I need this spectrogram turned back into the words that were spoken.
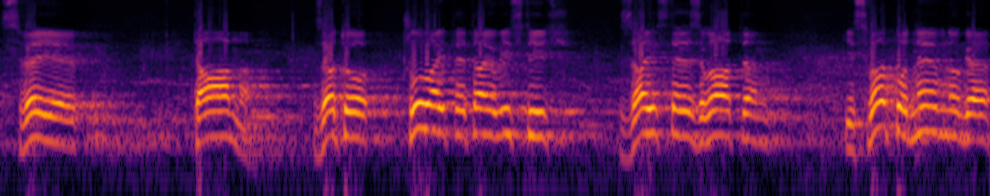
sve je tama. Zato čuvajte taj listić, zaista je zlatan i svakodnevno ga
